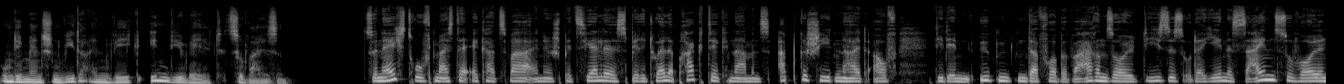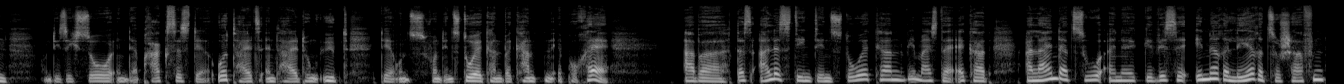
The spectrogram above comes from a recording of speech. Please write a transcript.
um dem Menschen wieder einen Weg in die Welt zu weisen. Zunächst ruft Meister Eckhart zwar eine spezielle spirituelle Praktik namens Abgeschiedenheit auf, die den Übenden davor bewahren soll, dieses oder jenes sein zu wollen und die sich so in der Praxis der Urteilsenthaltung übt, der uns von den Stoikern bekannten Epoche. Aber das alles dient den Stoikern, wie Meister Eckhart, allein dazu, eine gewisse innere Lehre zu schaffen,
